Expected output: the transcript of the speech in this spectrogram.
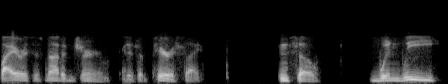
Virus is not a germ; it is a parasite. And so, when we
